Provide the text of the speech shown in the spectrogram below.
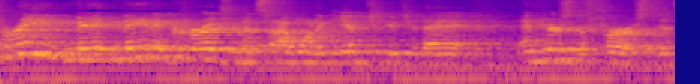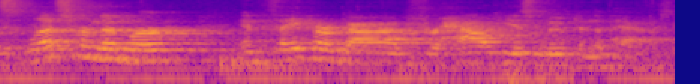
three main, encouragements that I want to give to you today. And here's the first it's let's remember and thank our God for how he has moved in the past.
